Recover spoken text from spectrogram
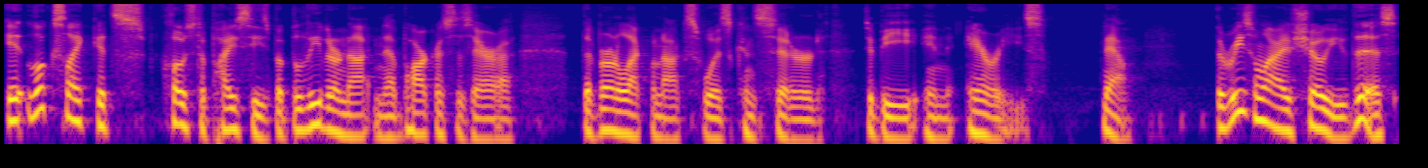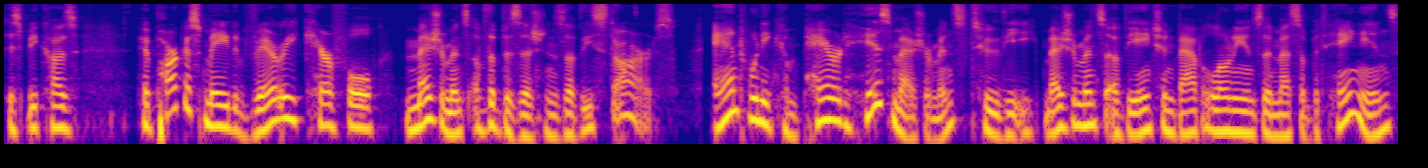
it looks like it's close to Pisces, but believe it or not, in Hipparchus's era, the vernal equinox was considered to be in Aries. Now, the reason why I show you this is because Hipparchus made very careful measurements of the positions of these stars. And when he compared his measurements to the measurements of the ancient Babylonians and Mesopotamians,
